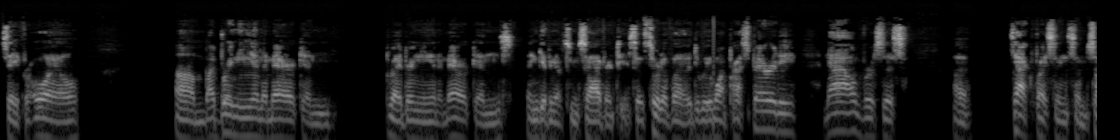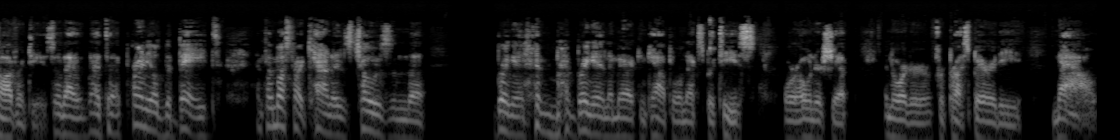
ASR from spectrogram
say for oil, um, by bringing in American by bringing in Americans and giving up some sovereignty. So it's sort of a, do we want prosperity now versus uh, sacrificing some sovereignty? So that that's a perennial debate, and for the most part, Canada's chosen the bring in bring in American capital and expertise or ownership in order for prosperity now.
